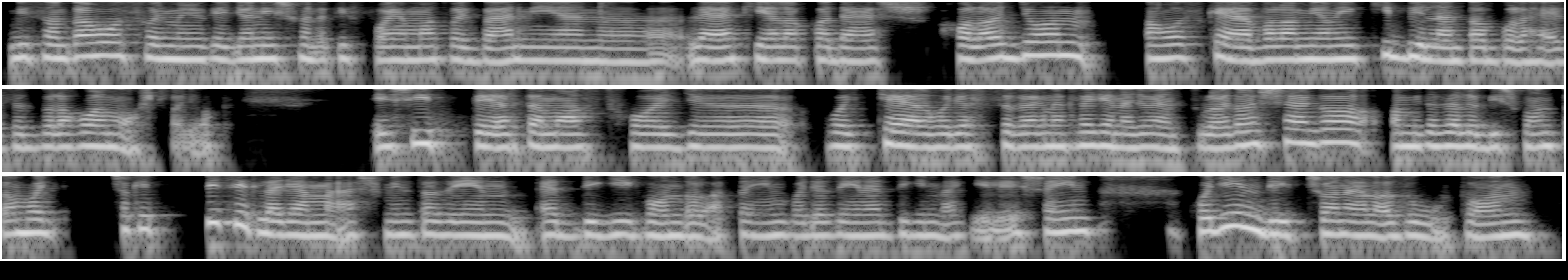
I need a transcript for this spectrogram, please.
Viszont ahhoz, hogy mondjuk egy önismereti folyamat, vagy bármilyen lelki elakadás haladjon, ahhoz kell valami, ami kibillent abból a helyzetből, ahol most vagyok. És itt értem azt, hogy, hogy kell, hogy a szövegnek legyen egy olyan tulajdonsága, amit az előbb is mondtam, hogy csak egy picit legyen más, mint az én eddigi gondolataim, vagy az én eddigi megéléseim, hogy indítson el az úton.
